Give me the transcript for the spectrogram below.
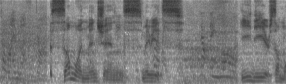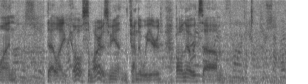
So I must die. someone mentions, maybe it's. EDI or someone, that like, oh, Samara's being kind of weird. Oh no, it's um, Sworn to help you, Shepard.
